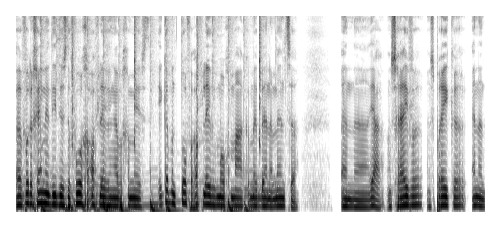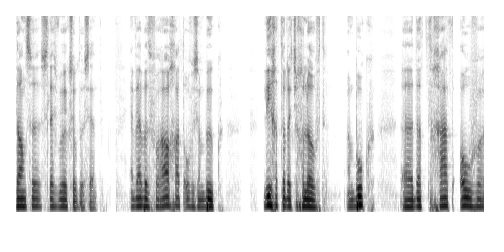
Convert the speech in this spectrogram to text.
Uh, voor degenen die dus de vorige aflevering hebben gemist. Ik heb een toffe aflevering mogen maken met Ben Mensa. Een, uh, ja, een schrijver, een spreker en een danser slash workshopdocent. En we hebben het vooral gehad over zijn boek. Liegen totdat je gelooft. Een boek uh, dat gaat over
